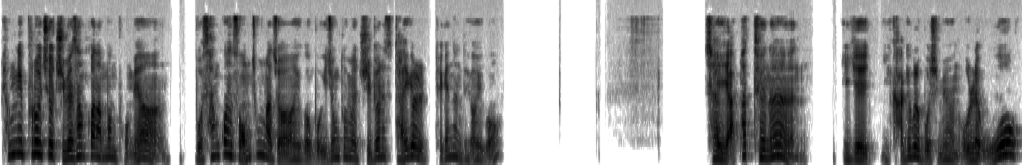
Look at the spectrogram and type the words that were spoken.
평리 프로지오 주변 상권 한번 보면 뭐 상권수 엄청나죠. 이거 뭐 이 정도면 주변에서 다 해결되겠는데요, 이거. 자, 이 아파트는 이게 이 가격을 보시면 원래 5억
